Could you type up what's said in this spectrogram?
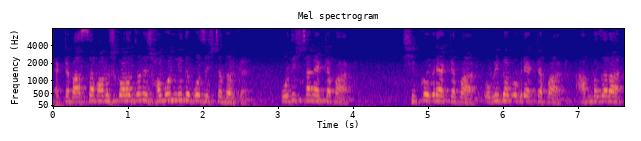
একটা বাচ্চা মানুষ করার জন্য সমন্বিত প্রচেষ্টা দরকার। প্রতিষ্ঠানে একটা পাঠ, শিক্ষকের একটা পাঠ, অভিভাবকের একটা পাঠ। আমরা যারা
